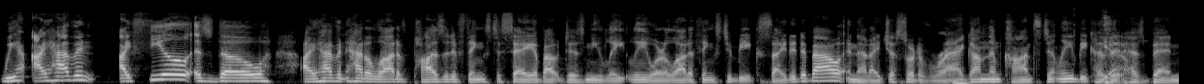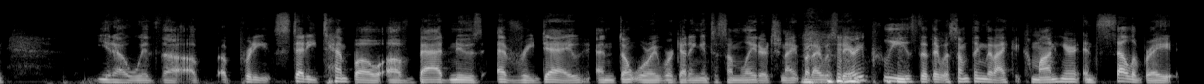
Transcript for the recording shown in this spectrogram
We I haven't. I feel as though I haven't had a lot of positive things to say about Disney lately, or a lot of things to be excited about, and that I just sort of rag on them constantly because it has been you know, with a, a pretty steady tempo of bad news every day. And don't worry, we're getting into some later tonight. But I was very pleased that there was something that I could come on here and celebrate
